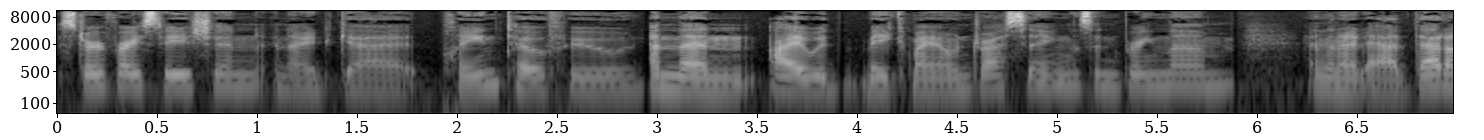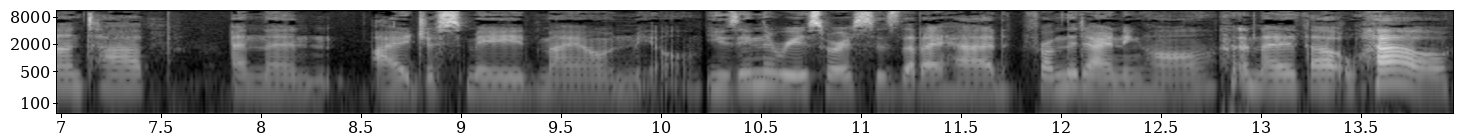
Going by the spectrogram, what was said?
stir fry station and I'd get plain tofu. And then I would make my own dressings and bring them. And then I'd add that on top and then I just made my own meal using the resources that I had from the dining hall and I thought wow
